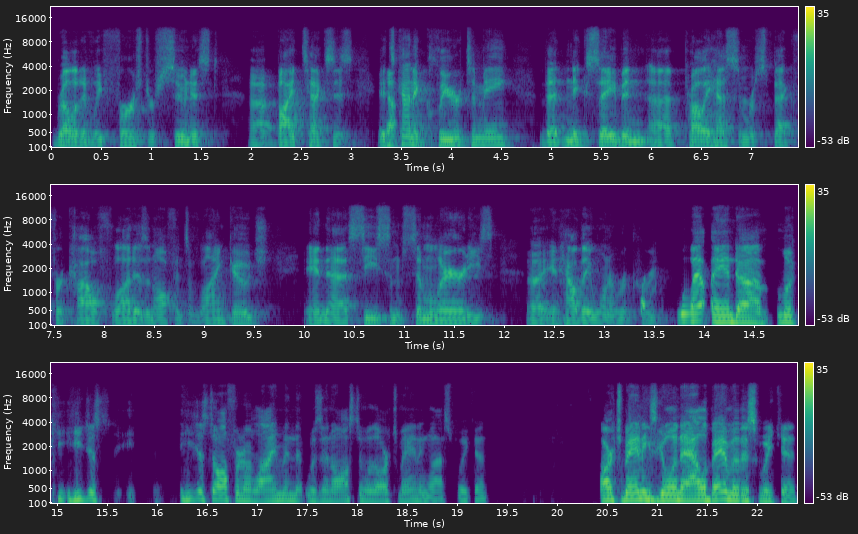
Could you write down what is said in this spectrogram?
relatively first or soonest uh, by Texas. It's kind of clear to me that Nick Saban uh, probably has some respect for Kyle Flood as an offensive line coach and uh, sees some similarities uh, in how they want to recruit. Well, and um, look, he, he just he just offered a lineman that was in Austin with Arch Manning last weekend. Arch Manning's going to Alabama this weekend.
